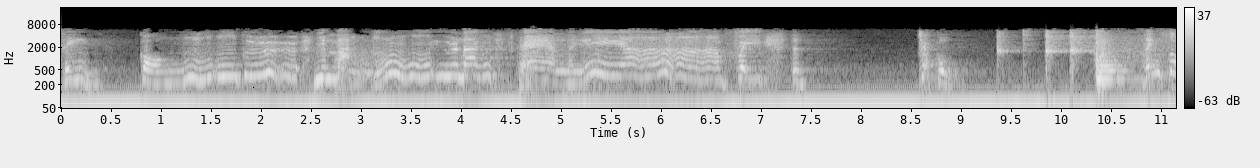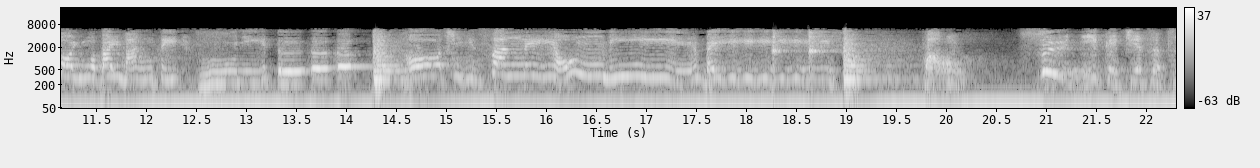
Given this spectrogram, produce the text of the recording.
成公关，你忙与难带来呀，非结果。人少我百忙的无你得，坐起三里红棉被。王，是你给接着主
